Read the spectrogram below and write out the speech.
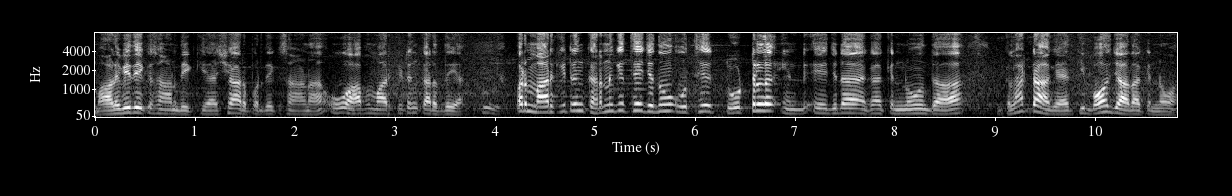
ਮਾਲਵੇ ਦੇ ਕਿਸਾਨ ਦੇਖਿਆ ਹੁਸ਼ਿਆਰਪੁਰ ਦੇ ਕਿਸਾਨ ਆ ਉਹ ਆਪ ਮਾਰਕੀਟਿੰਗ ਕਰਦੇ ਆ। ਪਰ ਮਾਰਕੀਟਿੰਗ ਕਰਨ ਕਿੱਥੇ? ਜਦੋਂ ਉੱਥੇ ਟੋਟਲ ਜਿਹੜਾ ਹੈਗਾ ਕਿੰਨੋ ਦਾ ਗਲਾਟ ਆ ਗਿਆ ਕਿ ਬਹੁਤ ਜ਼ਿਆਦਾ ਕਿੰਨੋ ਆ।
